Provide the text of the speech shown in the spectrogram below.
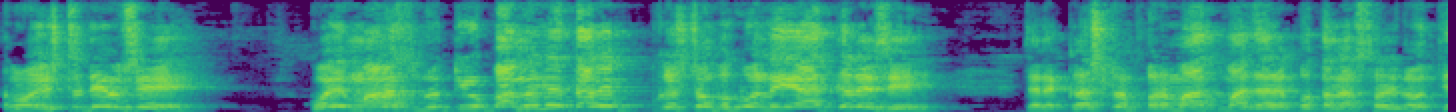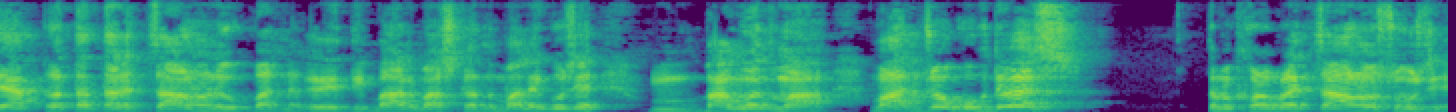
તમારો ઈષ્ટદેવ છે. કોઈ માણસ મૃત્યુ પામે ને ત્યારે કૃષ્ણ ભગવાનને યાદ કરે છે. જ્યારે કૃષ્ણ પરમાત્મા જ્યારે પોતાના શરીરનો ત્યાગ કરતા ત્યારે ચારણોની ઉપાસના કરી હતી. બારમા સ્કંદમાં લખ્યું છે ભાગવતમાં, વાંચજો કોઈક દિવસ. તમને ખબર પડે ચારણો શું છે.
